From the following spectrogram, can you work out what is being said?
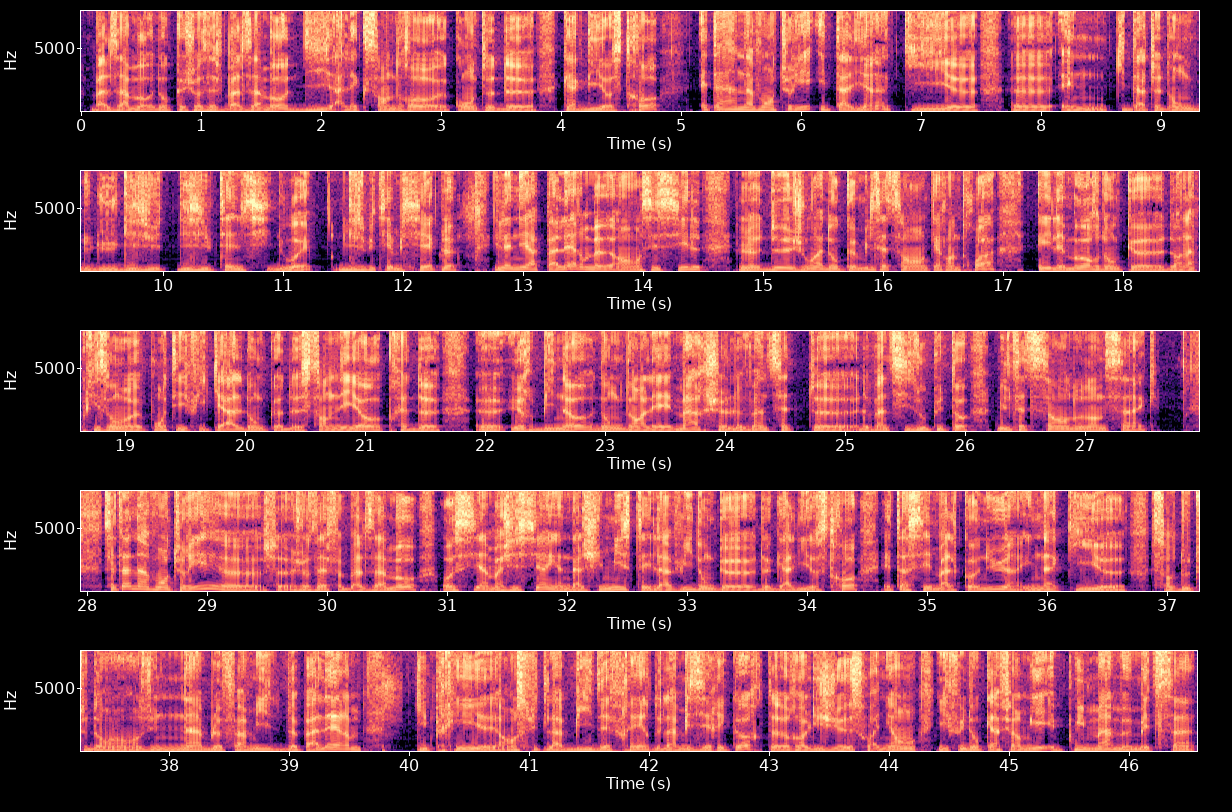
Balsamo, donc Joseph Balsamo, dit Alexandro, comte de Gagliostro, est un aventurier italien qui euh, euh, qui date donc du 18, 18e, ouais, 18e siècle. Il est né à Palerme en Sicile le 2 juin donc 1743 et il est mort donc euh, dans la prison pontificale donc de San Leo près de euh, Urbino donc dans les Marches le 27 le 26 août plutôt 1795. C'est un aventurier, euh, ce Joseph Balsamo, aussi un magicien et un alchimiste, et la vie donc euh, de Galiostro est assez mal connue. Hein. Il naquit euh, sans doute dans une humble famille de Palerme, qui prit ensuite l'habit des frères de la miséricorde, religieux, soignant. Il fut donc infirmier et puis même médecin.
